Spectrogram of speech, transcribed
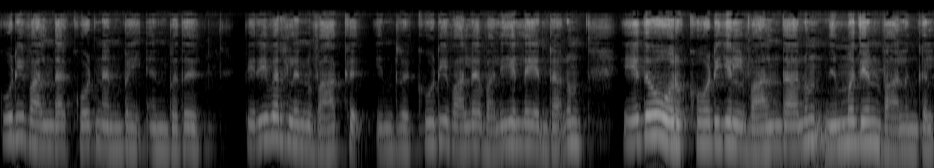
கூடி வாழ்ந்தால் கோடி நன்மை என்பது பெரியவர்களின் வாக்கு. இன்று கூடி வாழ வழியில்லை என்றாலும் ஏதோ ஒரு கோடியில் வாழ்ந்தாலும் நிம்மதியுடன் வாழுங்கள்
